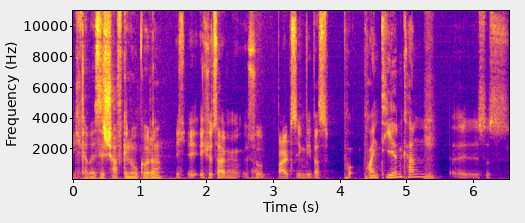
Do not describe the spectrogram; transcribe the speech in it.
Ich glaube, es ist scharf genug, oder? Ich, ich würde sagen, sobald es irgendwie was po pointieren kann, äh, ist es.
